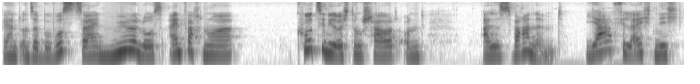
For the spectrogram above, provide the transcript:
während unser Bewusstsein mühelos einfach nur kurz in die Richtung schaut und alles wahrnimmt. Ja, vielleicht nicht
